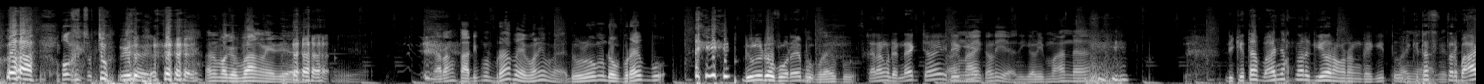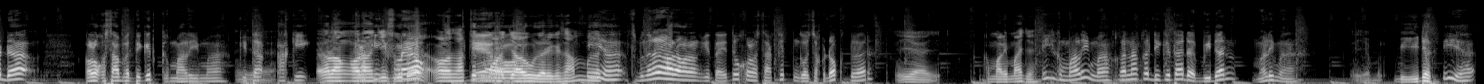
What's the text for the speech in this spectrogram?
Wah, oh cucuh. kan pakai bank nih dia. Iya. Sekarang tadi mah berapa ya Bang? ya? Dulu mah dua puluh ribu. Dulu dua puluh ribu. Dua ribu. Sekarang udah naik coy. Dia naik kali ya tiga lima anda. Di kita banyak nargi orang-orang kayak gitu. Di Banyak, kita gitu. terba ada. Kalau kesambet dikit ke Malima, kita Iya. kaki. Orang-orang Cikuda kalau sakit Kerol. mau jauh dari kesambet. Iya, sebenarnya orang-orang kita itu kalau sakit nggak usah ke dokter. Iya. Ke Malima aja. Iya ke Malima, karena kan di kita ada bidan Malima. Iya, bidan. Iya.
